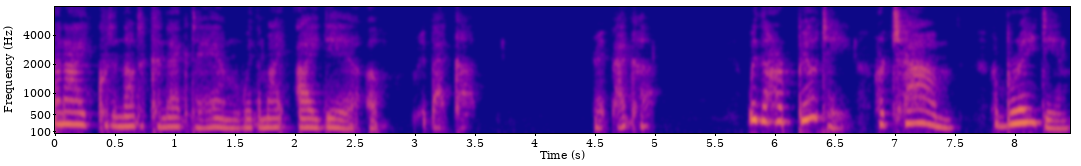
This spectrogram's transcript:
and I could not connect him with my idea of Rebecca. Rebecca, with her beauty, her charm, her breeding,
